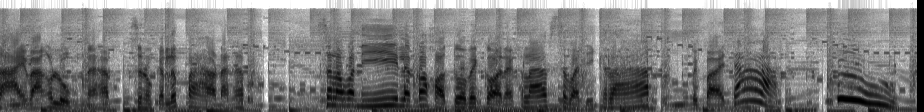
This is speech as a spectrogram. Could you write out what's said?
สายวางหลุมนะครับ สนุกกันหรือเปล่านะครับสำหรับวันนี้แล้วก็ขอตัวไปก่อนนะครับ สวัสดีครับ บ๊ายบายจ้า Woo!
